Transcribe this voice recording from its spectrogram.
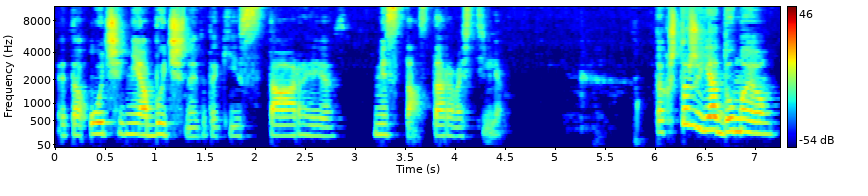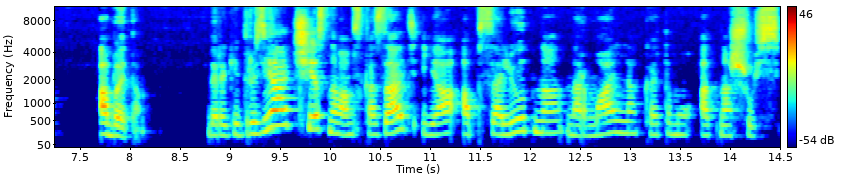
это очень необычно, это такие старые места старого стиля. Так что же я думаю об этом? Дорогие друзья, честно вам сказать, я абсолютно нормально к этому отношусь.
